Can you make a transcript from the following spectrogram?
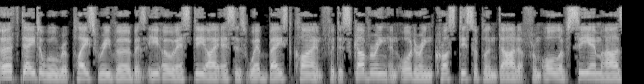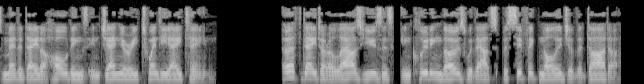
Earthdata will replace Reverb as EOSDIS's web-based client for discovering and ordering cross-discipline data from all of CMR's metadata holdings in January 2018. Earthdata allows users, including those without specific knowledge of the data,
